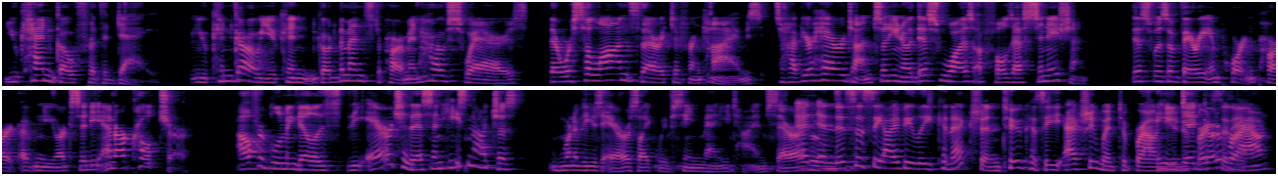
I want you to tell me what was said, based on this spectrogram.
You can go for the day. You can go. You can go to the men's department, housewares. There were salons there at different times to have your hair done. So, you know, this was a full destination. This was a very important part of New York City and our culture. Alfred Bloomingdale is the heir to this, and he's not just one of these heirs like we've seen many times, Sarah. And, and this is the Ivy League connection too, because he actually went to Brown he University. did go to Brown.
